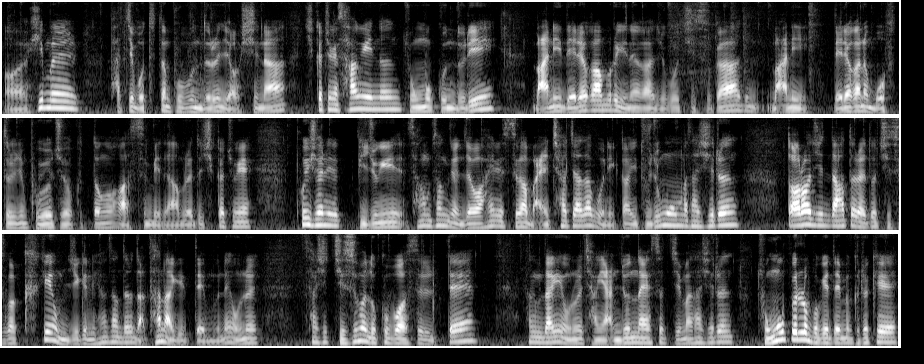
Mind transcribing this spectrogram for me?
어, 힘을 받지 못했던 부분들은 역시나 시가총액 상위에 있는 종목군들이 많이 내려감으로 인해 가지고 지수가 좀 많이 내려가는 모습들을 좀 보여주었던 것 같습니다. 아무래도 시가총액 포지션이 비중이 삼성전자와 하이닉스가 많이 차지하다 보니까 이 두 종목만 사실은 떨어진다 하더라도 지수가 크게 움직이는 현상들은 나타나기 때문에 오늘 사실 지수만 놓고 보았을 때 상당히 오늘 장이 안 좋나 했었지만 사실은 종목별로 보게 되면 그렇게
